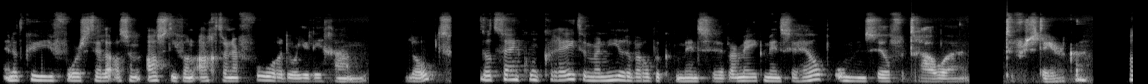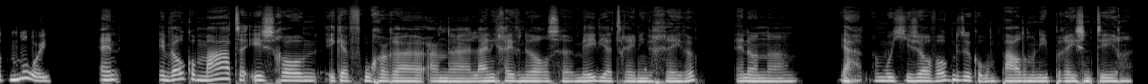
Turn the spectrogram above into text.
En dat kun je je voorstellen als een as die van achter naar voren door je lichaam loopt dat zijn concrete manieren waarop ik mensen, waarmee ik mensen help om hun zelfvertrouwen te versterken. Wat mooi. En in welke mate is gewoon. Ik heb vroeger uh, aan de leidinggevende wel eens uh, mediatrainingen gegeven. En dan, uh, ja, dan moet je jezelf ook natuurlijk op een bepaalde manier presenteren.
